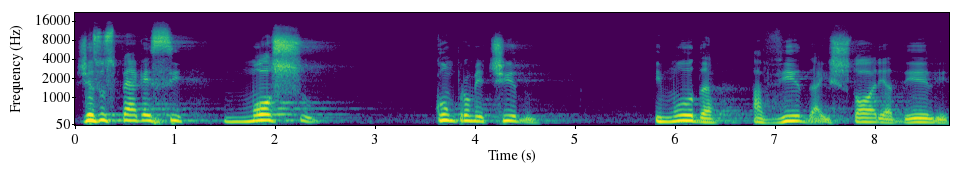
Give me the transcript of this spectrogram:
Jesus pega esse moço comprometido e muda a vida, a história dele.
